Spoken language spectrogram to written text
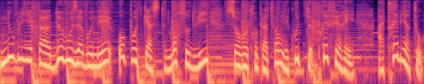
n'oubliez pas de vous abonner au podcast Morceaux de vie sur votre plateforme d'écoute préférée. À très bientôt.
